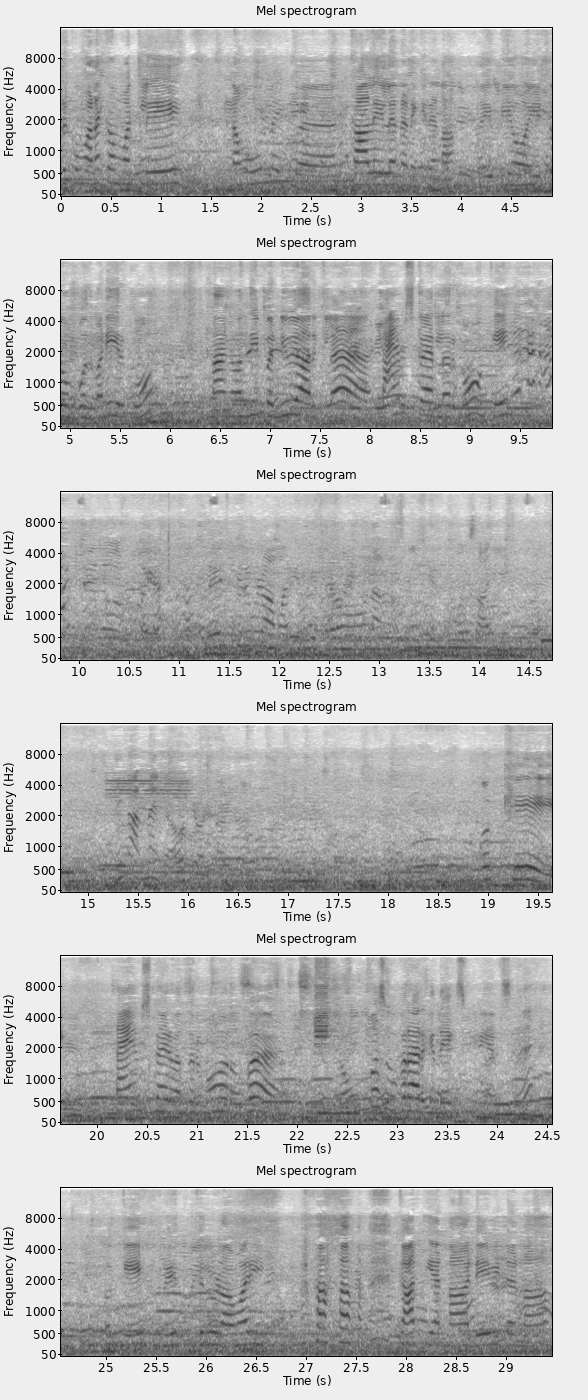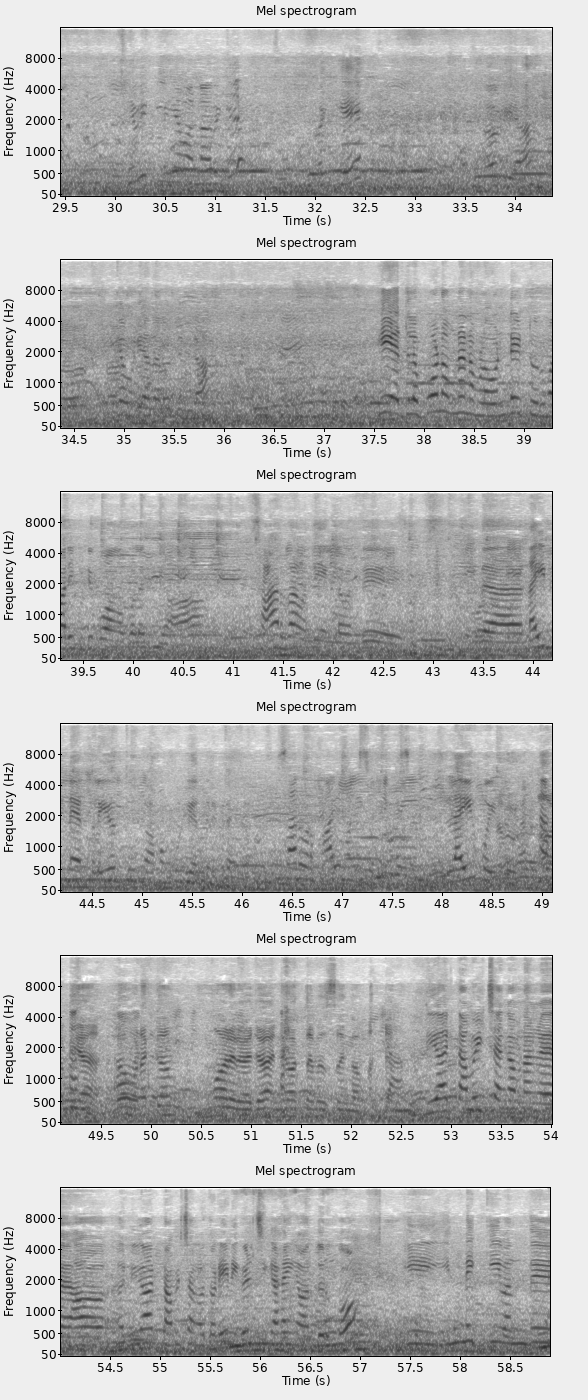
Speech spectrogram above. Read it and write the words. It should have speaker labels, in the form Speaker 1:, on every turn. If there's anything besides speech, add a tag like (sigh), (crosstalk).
Speaker 1: எல்லாருக்கும் வணக்கம் மக்களே. நம்ம ஊரில் இப்போ காலையில் நினைக்கிறேன் நான். எப்படியும் எட்டு ஒம்பது மணி இருக்கும். நாங்கள் வந்து இப்போ நியூயார்க்கில் டைம் ஸ்கொயரில் இருக்கோம். ஓகே? திருவிழா மாதிரி இருக்கு நாங்கள் செல்ஃபி எடுக்கும்போது சாரி இல்லை அண்ணங்க ஓகே ஓகே. டைம் ஸ்கொயர் வந்திருக்கோம். ரொம்ப ரொம்ப சூப்பராக இருக்குது இந்த எக்ஸ்பீரியன்ஸு ஓகே. ஒரே திருவிழா மாதிரி. (laughs) கார்த்தி அண்ணா டேவிட் அண்ணா நீங்கள் அண்ணா இருக்கு. ஓகே. அப்படியா நிற்க முடியாத அளவுக்கு இருக்கா? ஏ இதில் போனோம்னா நம்மளை ஒன் டே டூர் மாதிரி கூட்டி போவாங்க போல இருக்கியா? சார் தான் வந்து எங்களை வந்து இந்த நைட் நேரத்துலையும் தூங்காமல் கூட்டி வந்திருக்கிறாரு. சார் ஒரு ஹாய் மாதிரி சொல்லிங்க. லைவ் போயிட்டு
Speaker 2: வணக்கம். குமார ராஜா நியூயார்க் தமிழ் சங்கம்.
Speaker 1: நியூயார்க் தமிழ் சங்கம் நாங்கள் நியூயார்க் தமிழ் சங்கத்துடைய நிகழ்ச்சிக்காக இங்கே வந்திருக்கோம். இ- இன்னைக்கு வந்து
